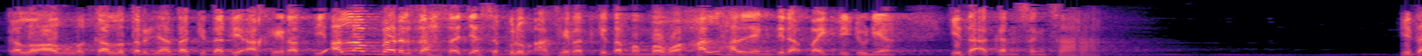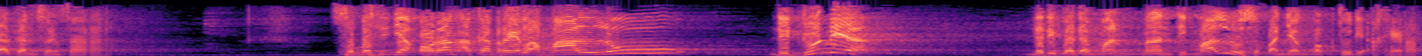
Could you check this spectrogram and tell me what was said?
Kalau Allah, kalau ternyata kita di akhirat, di alam barzah saja sebelum akhirat kita membawa hal-hal yang tidak baik di dunia, kita akan sengsara. Kita akan sengsara. Semestinya orang akan rela malu di dunia daripada menanti malu sepanjang waktu di akhirat.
